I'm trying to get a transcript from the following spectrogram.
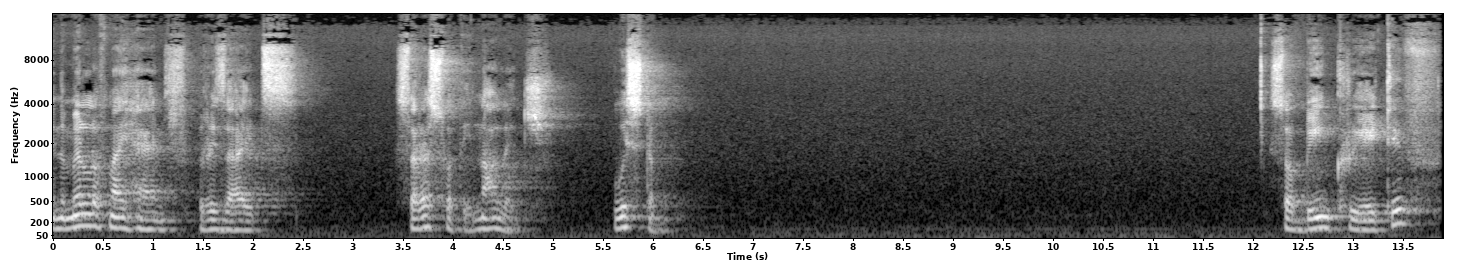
In the middle of my hands resides Saraswati, knowledge, wisdom. So, being creative,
